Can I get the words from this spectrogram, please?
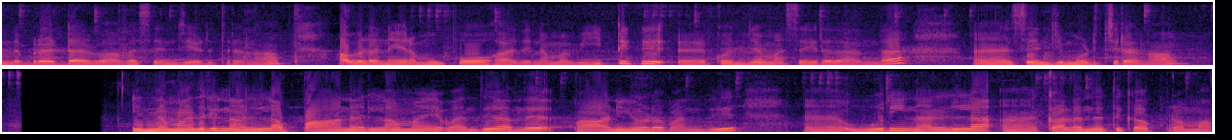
இந்த ப்ரெட் அல்வாவை செஞ்சு எடுத்துடலாம். அவ்வளோ நேரமும் போகாது. நம்ம வீட்டுக்கு கொஞ்சமாக செய்கிறதா இருந்தால் செஞ்சு முடிச்சிடலாம். இந்த மாதிரி நல்லா பானை எல்லாமே வந்து அந்த பானியோட வந்து ஊறி நல்லா கலந்ததுக்கு அப்புறமா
